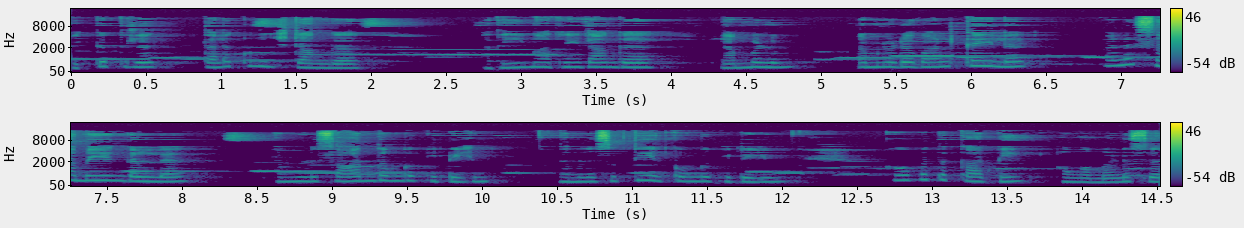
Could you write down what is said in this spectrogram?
வெக்கத்தில் தலை குனிஞ்சிட்டாங்க. அதே மாதிரி தாங்க நம்மளும் நம்மளோட வாழ்க்கையில் பல சமயங்களில் நம்மளை சார்ந்தவங்க கிட்டேயும் நம்மளை சுற்றி இருக்கவங்க கிட்டேயும் கோபத்தை காட்டி அவங்க மனசை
